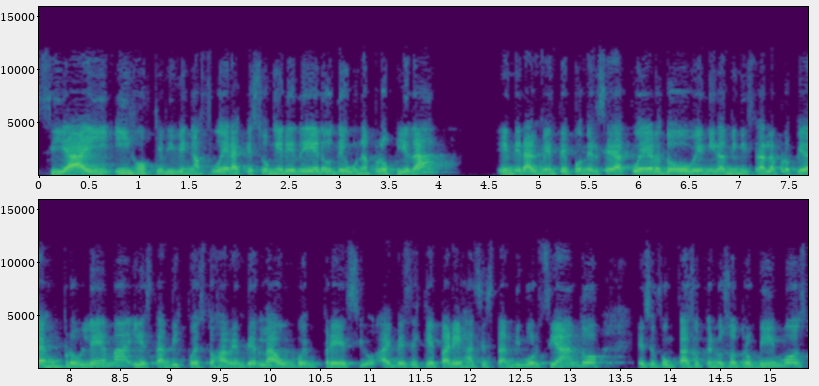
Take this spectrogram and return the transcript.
si hay hijos que viven afuera, que son herederos de una propiedad, generalmente ponerse de acuerdo o venir a administrar la propiedad es un problema y están dispuestos a venderla a un buen precio. Hay veces que parejas se están divorciando, ese fue un caso que nosotros vimos,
